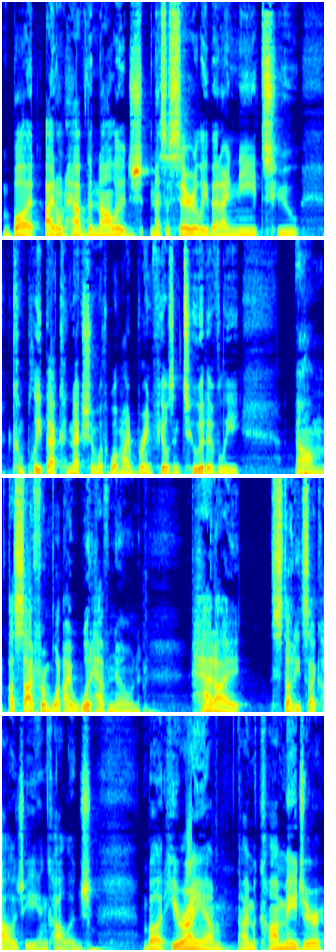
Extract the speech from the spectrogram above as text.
but I don't have the knowledge necessarily that I need to complete that connection with what my brain feels intuitively, um, aside from what I would have known had I studied psychology in college. But here I am. I'm a com major.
